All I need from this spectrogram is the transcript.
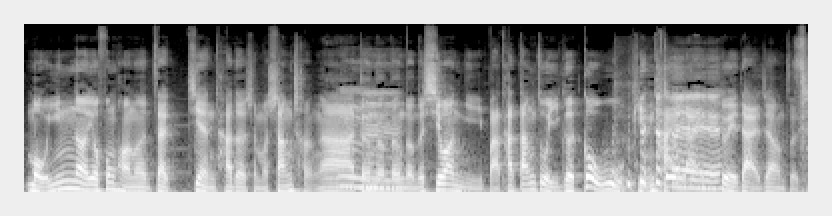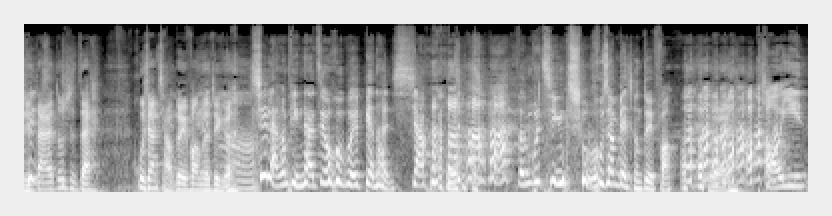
某音呢又疯狂的在建它的什么商城啊，等等等等的，希望你把它当做一个购物平台来 对待，这样子。其实大家都是在互相抢对方的这个，这两个平台最后会不会变得很像、啊？分不清楚。互相变成对方，对。豪音，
